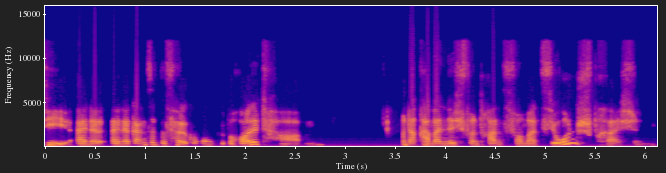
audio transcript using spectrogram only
die eine, eine ganze Bevölkerung überrollt haben. Und da kann man nicht von Transformation sprechen.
